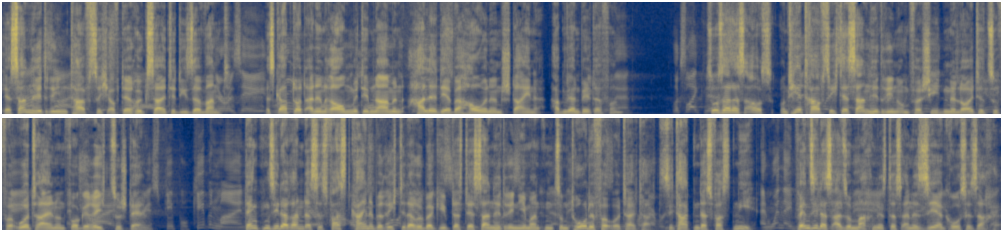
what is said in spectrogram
Der Sanhedrin traf sich auf der Rückseite dieser Wand. Es gab dort einen Raum mit dem Namen Halle der behauenen Steine. Haben wir ein Bild davon? So sah das aus. Und hier traf sich der Sanhedrin, um verschiedene Leute zu verurteilen und vor Gericht zu stellen. Denken Sie daran, dass es fast keine Berichte darüber gibt, dass der Sanhedrin jemanden zum Tode verurteilt hat. Sie taten das fast nie. Wenn Sie das also machen, ist das eine sehr große Sache.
